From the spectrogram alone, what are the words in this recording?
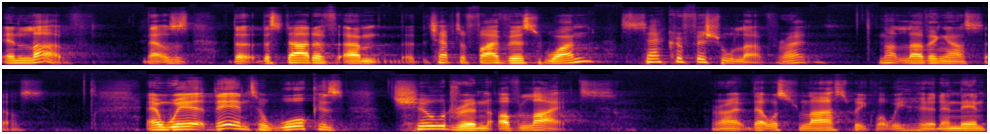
in love. That was the, the start of um, chapter 5, verse 1 sacrificial love, right? Not loving ourselves. And we're then to walk as children of light, right? That was from last week what we heard. And then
